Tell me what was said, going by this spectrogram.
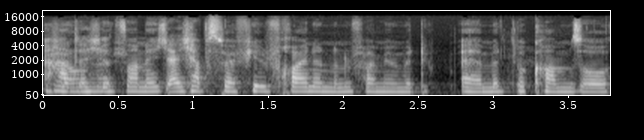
Ich hatte ich jetzt noch nicht. Ich habe es bei vielen Freundinnen von mir mit, äh, mitbekommen, so,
